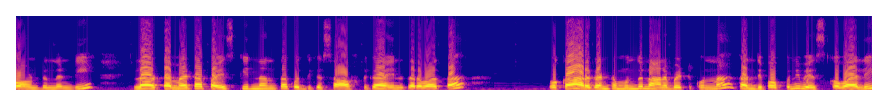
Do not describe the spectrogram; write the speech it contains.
బాగుంటుందండి. ఇలా టమాటా పై స్కిన్ అంతా కొద్దిగా సాఫ్ట్గా అయిన తర్వాత ఒక అరగంట ముందు నానబెట్టుకున్న కందిపప్పుని వేసుకోవాలి.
